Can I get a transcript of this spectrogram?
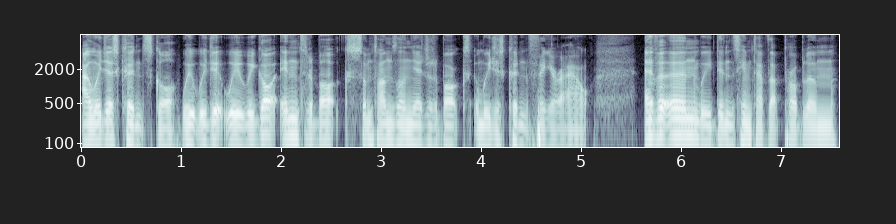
And we just couldn't score. We we did, we, we got into the box, sometimes on the edge of the box, and we just couldn't figure it out. Everton, we didn't seem to have that problem.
